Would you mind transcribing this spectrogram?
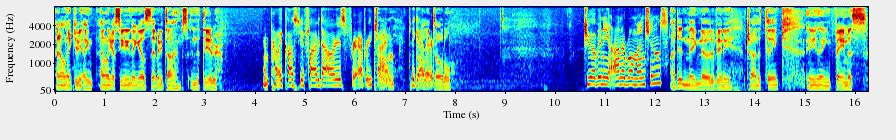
I don't think any, I don't think I've seen anything else that many times in the theater. It probably cost you five dollars for every time together. Probably total. Do you have any honorable mentions? I didn't make note of any. I'm trying to think anything famous.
